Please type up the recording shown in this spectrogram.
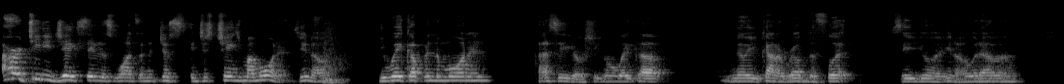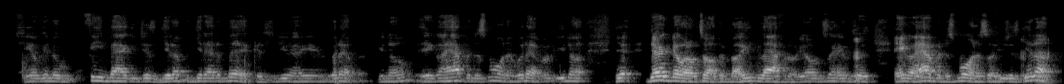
I heard TD Jakes say this once, and it just it just changed my mornings. You know, you wake up in the morning, I see, yo, she gonna wake up. You know, you kind of rub the foot, see you, you know, whatever. She don't get no feedback. You just get up and get out of bed because you know whatever. You know it ain't gonna happen this morning. Whatever. You know, yeah, Derek know what I'm talking about. He's laughing. You know what I'm saying? Just, ain't gonna happen this morning. So you just get up.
